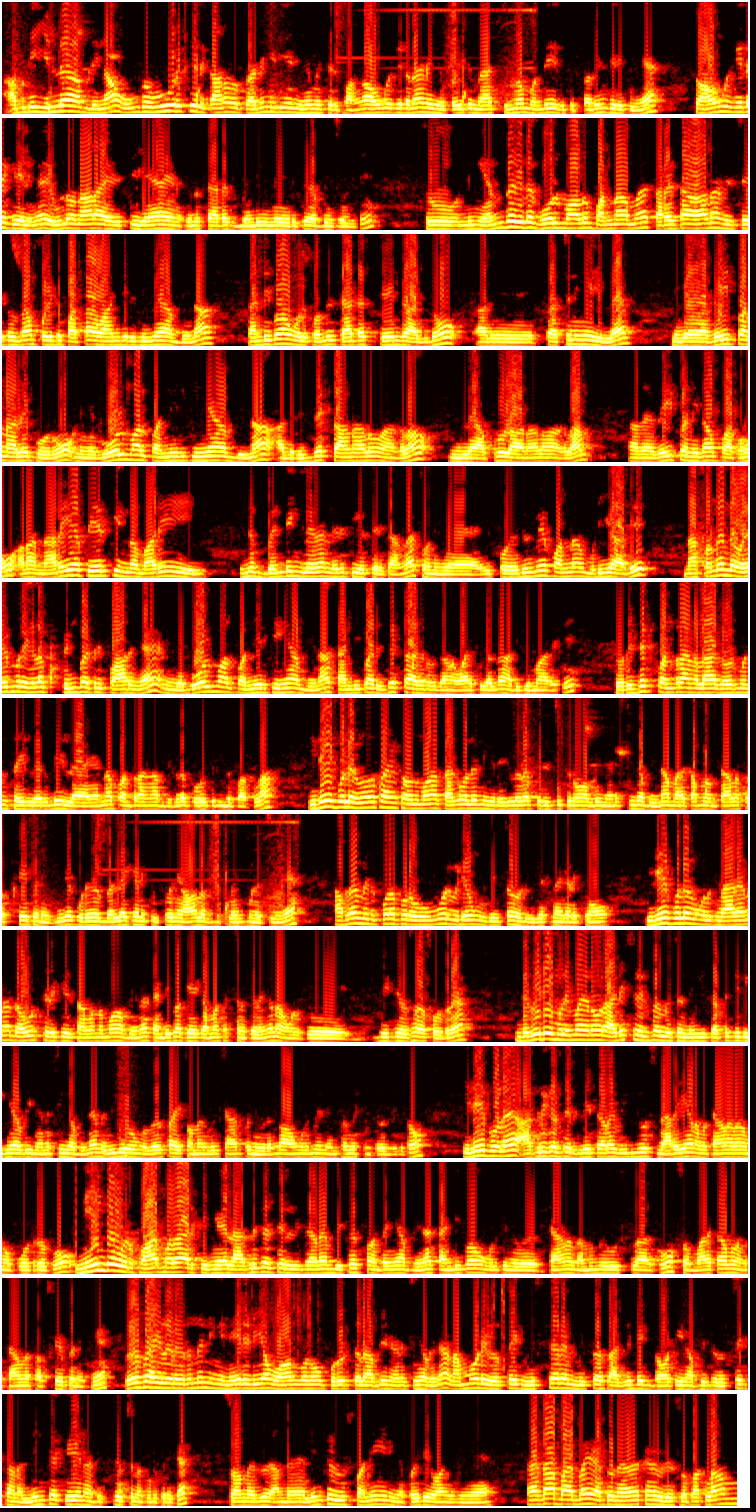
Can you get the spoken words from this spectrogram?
அப்படி இல்லை அப்படின்னா உங்க ஊருக்கு இதுக்கான ஒரு பிரதிநிதியை நியமிச்சிருப்பாங்க. அவங்க கிட்ட தான் நீங்க போயிட்டு மேக்சிமம் வந்து இதுக்கு பதிஞ்சிருப்பீங்க ஸோ அவங்க கிட்ட கேளுங்க. இவ்வளோ நாள் ஆயிடுச்சு. ஏன் எனக்கு இன்னும் ஸ்டேட்டஸ் பெண்டிங்லேயே இருக்கு அப்படின்னு சொல்லிட்டு. ஸோ நீங்கள் எந்த வித கோல்மாலும் பண்ணாமல் கரெக்டான விஷயத்தில் தான் போயிட்டு பட்டா வாங்கியிருந்தீங்க அப்படின்னா கண்டிப்பாக உங்களுக்கு வந்து ஸ்டேட்டஸ் சேஞ்ச் ஆகிடும். அது பிரச்சனையே இல்லை. நீங்கள் வெயிட் பண்ணாலே போதும். நீங்கள் கோல்மால் பண்ணியிருக்கீங்க அப்படின்னா அது ரிஜெக்ட் ஆனாலும் ஆகலாம். இல்லை அப்ரூவல் ஆனாலும் ஆகலாம். அதை வெயிட் பண்ணி தான் பார்க்கணும். ஆனால் நிறைய பேருக்கு இந்த மாதிரி இன்னும் பெண்டிங்ல தான் நிறுத்தி வச்சிருக்காங்க. ஸோ நீங்கள் இப்போ எதுவுமே பண்ண முடியாது. நான் சொன்ன இந்த வழிமுறைகளை பின்பற்றி பாருங்க. நீங்கள் கோல்மால் பண்ணியிருக்கீங்க அப்படின்னா கண்டிப்பாக ரிஜெக்ட் ஆகிறதுக்கான வாய்ப்புகள் தான் அதிகமாக இருக்குது ஸோ ரிஜெக்ட் பண்ணுறாங்களா கவர்மெண்ட் சைட்ல இருந்து? இல்ல என்ன பண்றாங்க அப்படின்றத பொறுத்திருந்து பார்க்கலாம். இதே போல விவசாயம் சம்பந்தமான தகவலை நீங்கள் ரெகுலராக பிரிச்சுக்கணும் அப்படின்னு நினைச்சீங்க அப்படின்னா மறக்காம நம்ம சேனல் சப்ஸ்கிரைப் பண்ணிக்கோங்க. கூட ஒரு பெல்லைக்கான கிளிக் பண்ணி ஆல் அப்படி செலக்ட் பண்ணி வச்சுங்க அப்பதான் இது போல போகிற ஒவ்வொரு வீடியோ உங்களுக்கு இன்ஸ்டா நோட்டிஃபிகேஷனாக கிடைக்கும். இதே போல உங்களுக்கு வேற என்ன டவுட்ஸ் இருக்கு இது அப்படின்னா கண்டிப்பா கே கமெண்ட் செக்ஷன் கேளுங்க. நான் உங்களுக்கு டீட்டெயில்ஸாக சொல்றேன். இந்த வீடியோ மூலயமா ஏன்னா ஒரு அடிஷனல் இன்ஃபர்மேஷன் நீங்க கத்துக்கிட்டீங்க அப்படின்னு நினைச்சீங்க அப்படின்னா இந்த வீடியோ உங்க விவசாய சொன்னவங்களுக்கு ஷேர் பண்ணி விடுங்க. அவங்களுமே இந்த இன்ஃபர்மேஷன் தெரிஞ்சுக்கிட்டோம். இதே போல அக்ரிகல்ச்சர் ரிலேட்டடான வீடியோஸ் நிறைய நம்ம சேனலில் நம்ம போட்டிருக்கோம். நீங்க ஒரு ஃபார்மரா இருக்கீங்க இல்ல அக்ரிகல்ச்சர் ரிலேட்டடான பிசினஸ் பண்றீங்க அப்படின்னா கண்டிப்பா உங்களுக்கு இந்த சேனல் ரொம்பவே யூஸ்ஃபுல்லா இருக்கும். ஸோ மறக்காம நம்ம சேனலை சப்ஸ்கிரைப் பண்ணிக்கங்க. விவசாயிகளிடம் இருந்து நீங்க நேரடியாக வாங்கணும் பொருட்கள் அப்படின்னு நினைச்சீங்க அப்படின்னா நம்மளுடைய website mister and missus agritech dot in அப்படின்ற வெப்சைட்கான லிங்கக்கே நான் டிஸ்கிரிப்ஷனில் கொடுத்துருக்கேன். ஸோ அந்த இது அந்த லிங்கை யூஸ் பண்ணி நீங்க போயிட்டு வாங்கிக்கிங்க. டாடா பாய் பாய் அடுத்த நிறைய வீடியோஸ்ல பார்க்கலாம்.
